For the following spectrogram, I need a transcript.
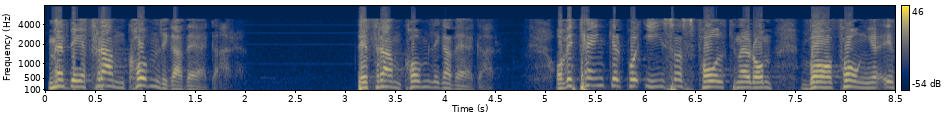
Men det är framkomliga vägar. Det är framkomliga vägar. Och vi tänker på Israels folk när de var fånge, i,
